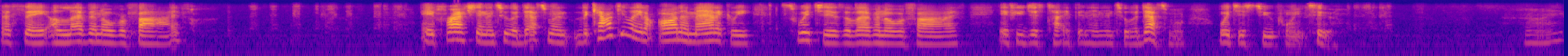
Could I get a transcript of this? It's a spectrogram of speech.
let's say 11 over 5, a fraction into a decimal, the calculator automatically switches 11 over 5 if you just type it in into a decimal, which is 2.2. Alright.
